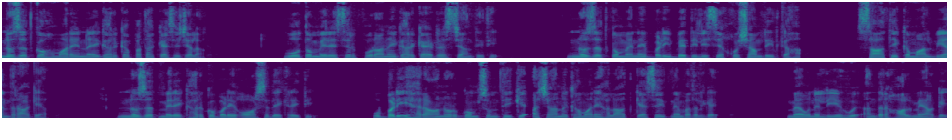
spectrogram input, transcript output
نزت کو ہمارے نئے گھر کا پتہ کیسے چلا؟ وہ تو میرے صرف پرانے گھر کا ایڈریس جانتی تھی۔ نزت کو میں نے بڑی بے دلی سے خوش آمدید کہا۔ ساتھ ہی کمال بھی اندر آ گیا۔ نزت میرے گھر کو بڑے غور سے دیکھ رہی تھی۔ وہ بڑی حیران اور گم سم تھی کہ اچانک ہمارے حالات کیسے اتنے بدل گئے۔ میں انہیں لیے ہوئے اندر ہال میں آ گئی۔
